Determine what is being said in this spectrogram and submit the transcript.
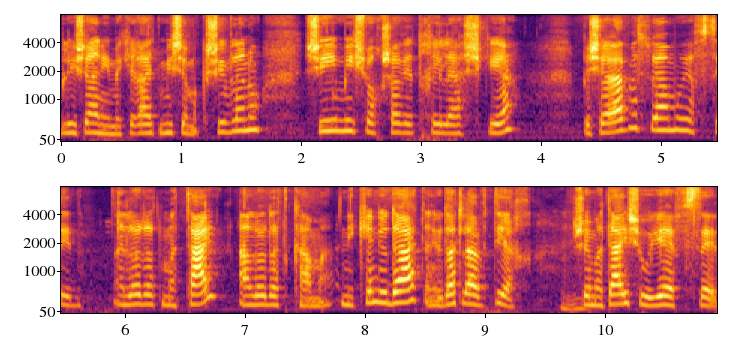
בלי שאני מכירה את מי שמקשיב לנו, שאם מישהו עכשיו יתחיל להשקיע, בשלב מסוים הוא יפסיד. אני לא יודעת מתי, אני לא יודעת כמה. אני כן יודעת, אני יודעת להבטיח, mm-hmm. שמתישהו יהיה הפסד.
